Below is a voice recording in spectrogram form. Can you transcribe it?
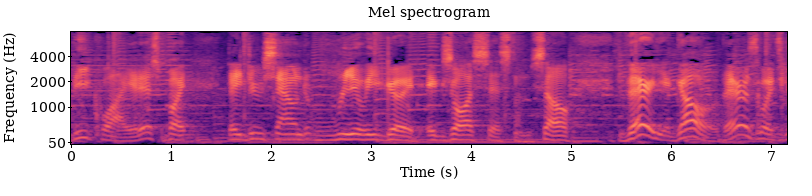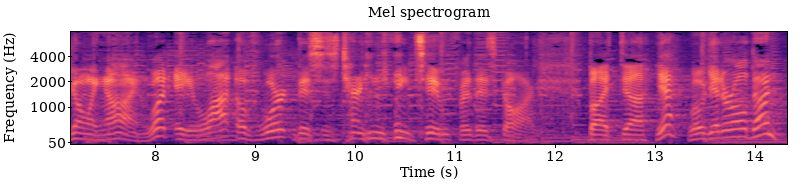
the quietest but they do sound really good exhaust system. So there you go. There's what's going on. What a lot of work this is turning into for this car. But uh, yeah we'll get her all done.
